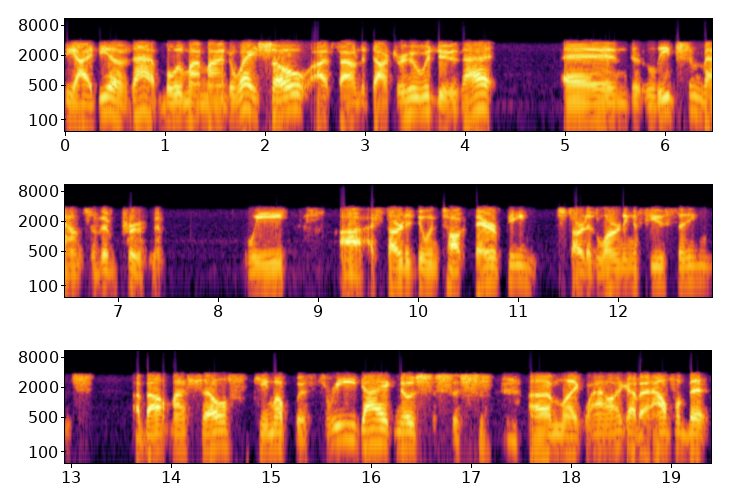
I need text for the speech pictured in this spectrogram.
the idea of that blew my mind away. So I found a doctor who would do that and leaps and bounds of improvement. We, uh, I started doing talk therapy, started learning a few things about myself, came up with three diagnoses. I'm like, wow, I got an alphabet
